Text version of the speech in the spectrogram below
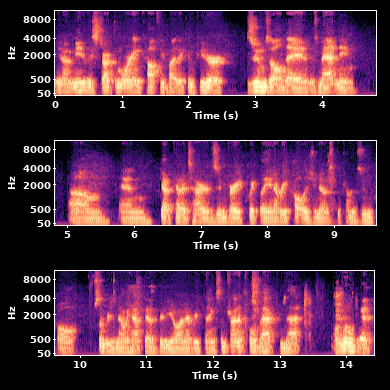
you know, immediately start the morning, coffee by the computer, Zooms all day, and it was maddening. Um, and got kind of tired of Zoom very quickly. And every call, as you know, has become a Zoom call. For some reason now we have to have video on everything. So I'm trying to pull back from that a little bit.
